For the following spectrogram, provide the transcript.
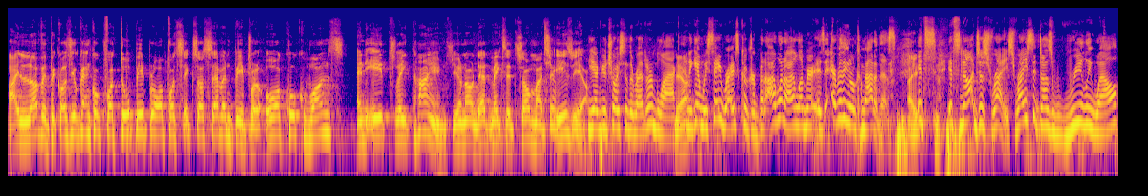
I love it because you can cook for two people or for six or seven people, or cook once and eat three times. You know, that makes it so much sure. easier. You have your choice of the red or black. Yeah. And again, we say rice cooker, but I, what I love is everything that'll come out of this. I, it's it's not just rice. Rice, it does really well,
